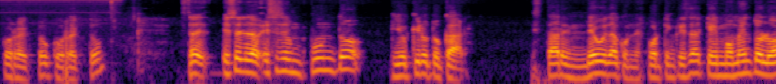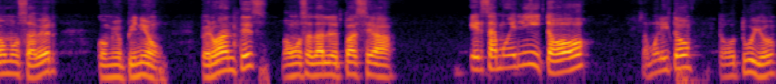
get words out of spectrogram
Correcto, correcto. Ese es, ese es un punto que yo quiero tocar. Estar en deuda con Sporting Cristal, que en momento lo vamos a ver con mi opinión. Pero antes, vamos a darle el pase a el Samuelito. Samuelito, todo tuyo.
